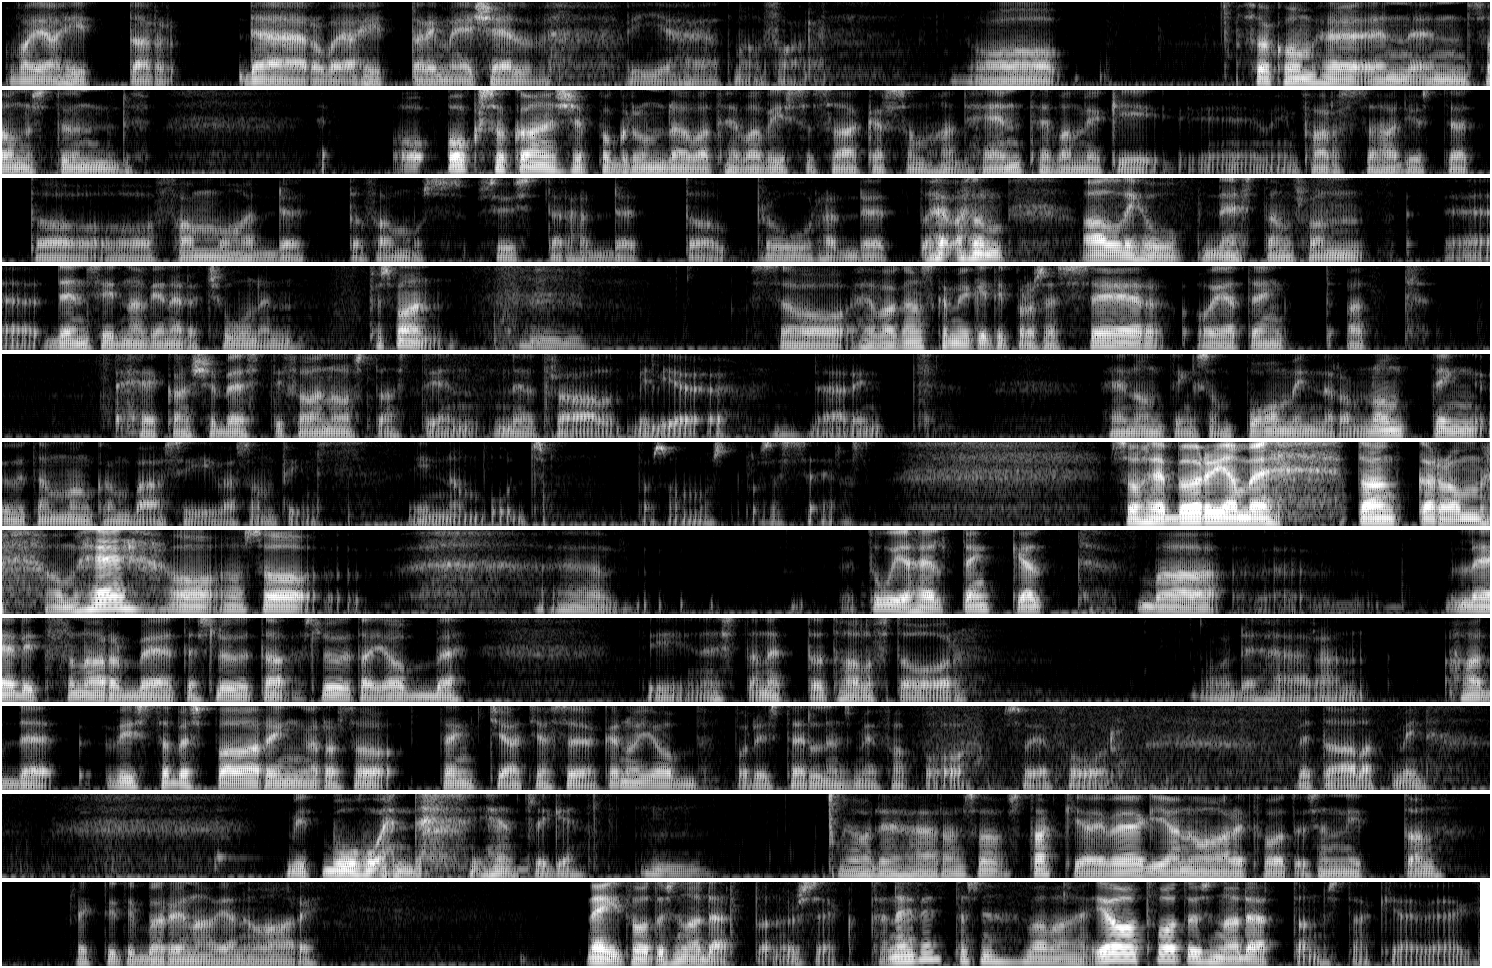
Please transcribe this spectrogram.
vad jag hittar där och vad jag hittar i mig själv via här att man far. Och så kom här en, en sån stund också kanske på grund av att det var vissa saker som hade hänt. Det var mycket, eh, min farsa hade just dött och, och fammo hade dött och fammos syster hade dött och bror hade dött. Och det var som allihop nästan från eh, den sidan av generationen försvann. Så det var ganska mycket till processer och jag tänkte att det är kanske bäst fara någonstans till en neutral miljö där inte är någonting som påminner om någonting utan man kan bara se vad som finns inombords, vad som måste processeras. Så jag började med tankar om, om det och, och så äh, tog jag helt enkelt bara ledigt från arbetet, sluta, sluta jobbet i nästan ett och ett halvt år. Och det här, han hade vissa besparingar och så tänkte jag att jag söker något jobb på de ställen som jag får på så jag får betalat min, mitt boende egentligen. Mm. Och det här, så stack jag iväg i januari 2019, riktigt i början av januari. Nej, 2018, ursäkta. Nej, vänta nu, vad var det? Ja, 2018 stack jag iväg.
